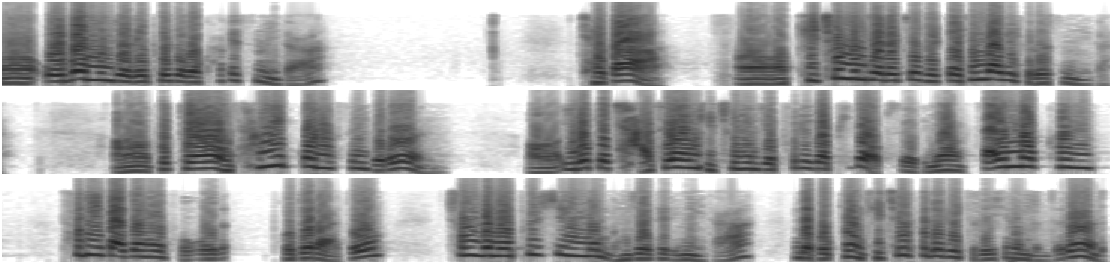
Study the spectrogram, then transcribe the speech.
어, 5번 문제를 풀도록 하겠습니다. 제가 어, 기출문제를 찍을 때 생각이 그렇습니다. 아, 보통 상위권 학생들은 어, 이렇게 자세한 기출문제 풀이가 필요 없어요. 그냥 짤막한 풀이 과정을 보고, 보더라도 충분히 풀 수 있는 문제들입니다. 근데 보통 기출풀이를 들으시는 분들은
